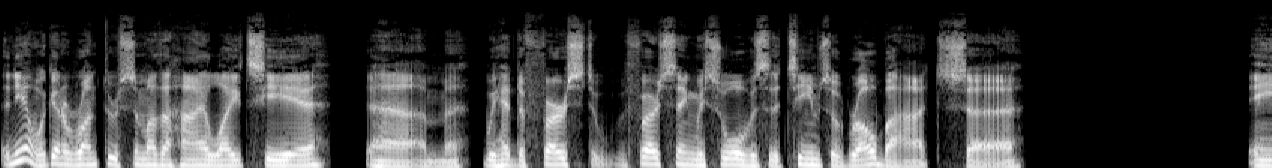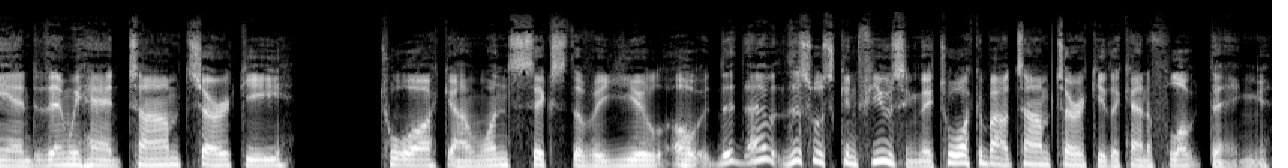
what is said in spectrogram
And yeah, we're going to run through some other highlights here. Um, we had the first first thing we saw was the teams of robots, uh, and then we had Tom Turkey talk on one sixth of a year. Oh, th- that, this was confusing. They talk about Tom Turkey, the kind of float thing,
